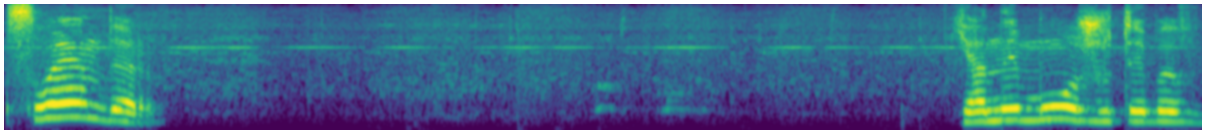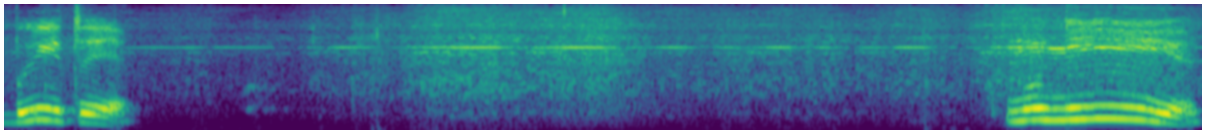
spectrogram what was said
Слендер. Я не можу тебе вбити. Ну ні.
